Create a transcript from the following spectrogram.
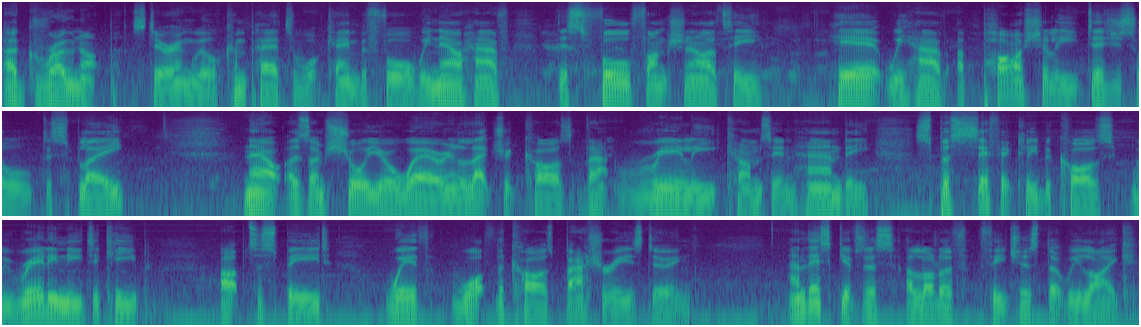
a grown up steering wheel compared to what came before. We now have this full functionality. Here we have a partially digital display. Now, as I'm sure you're aware, in electric cars, that really comes in handy, specifically because we really need to keep up to speed with what the car's battery is doing. And this gives us a lot of features that we like.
